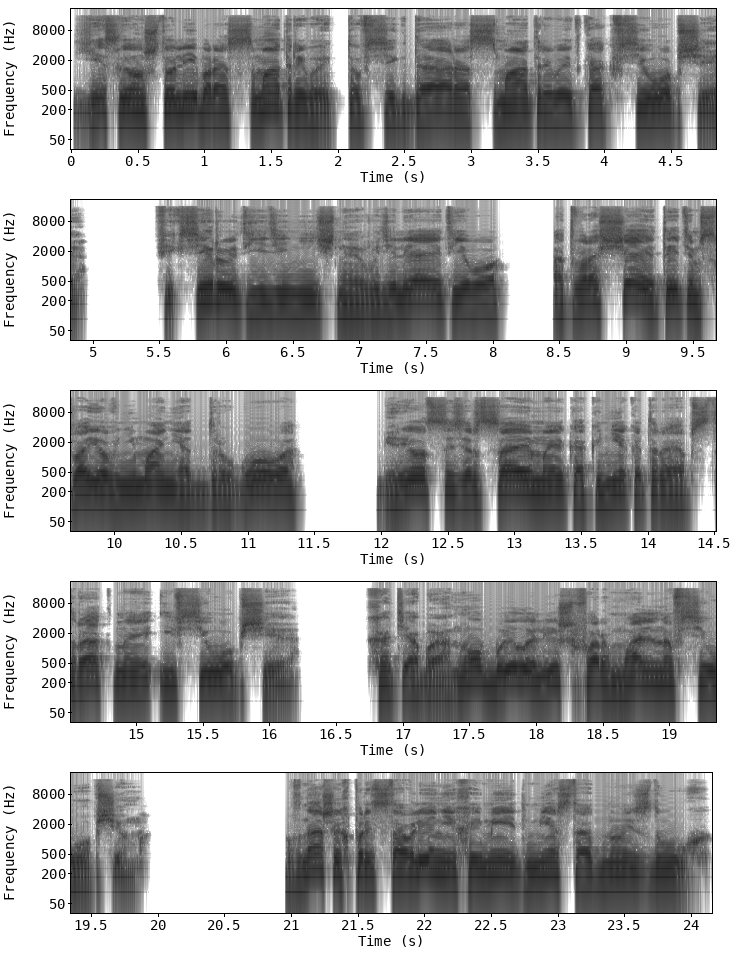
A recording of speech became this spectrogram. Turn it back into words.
Если он что-либо рассматривает, то всегда рассматривает как всеобщее, фиксирует единичное, выделяет его, отвращает этим свое внимание от другого, берет созерцаемое как некоторое абстрактное и всеобщее, хотя бы оно было лишь формально всеобщим. В наших представлениях имеет место одно из двух.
